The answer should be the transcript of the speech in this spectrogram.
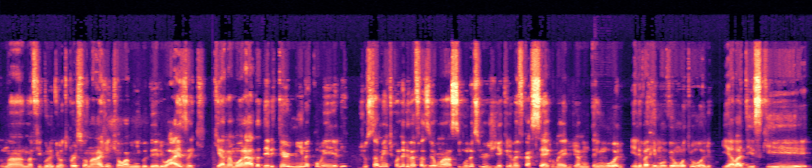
na, na, figura de outro personagem, que é o amigo dele, o Isaac, que a namorada dele termina com ele justamente quando ele vai fazer uma segunda cirurgia, que ele vai ficar cego, né? Ele já não tem um olho, e ele vai remover um outro olho. E ela diz que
